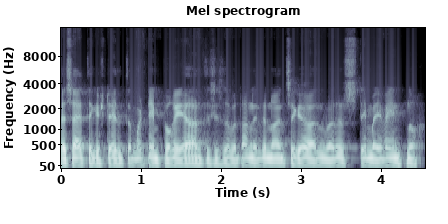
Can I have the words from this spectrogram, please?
beiseite gestellt, einmal temporär. Und das ist aber dann in den 90er Jahren, war das Thema Event noch,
